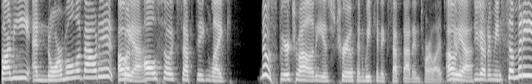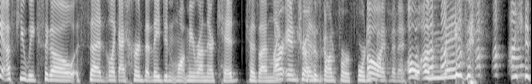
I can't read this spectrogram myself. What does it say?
funny and normal about it, Oh, but yeah. also accepting like no spirituality is truth and we can accept that into our lives. Oh, too. yeah. Do you get what I mean? Somebody a few weeks ago said, like, I heard that they didn't want me around their kid because I'm like, our intro has gone for forty five oh, minutes. Oh, amazing. we um, can,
